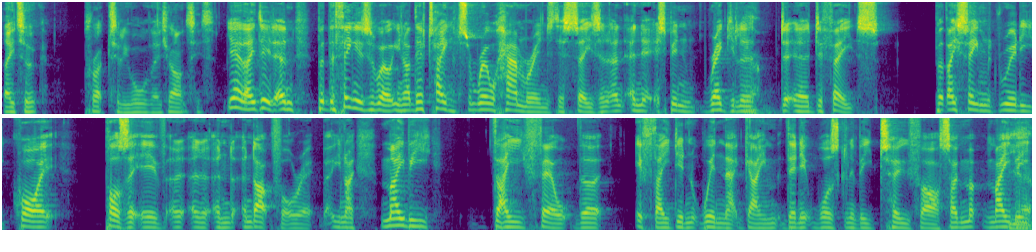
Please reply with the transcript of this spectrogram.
they took practically all their chances. Yeah, they did. And but the thing is, as well, you know, they've taken some real hammerings this season, and, and it's been regular de- uh, defeats. But they seemed really quite positive and, and and up for it. But, you know, maybe they felt that if they didn't win that game, then it was going to be too far. So m- maybe Yeah,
